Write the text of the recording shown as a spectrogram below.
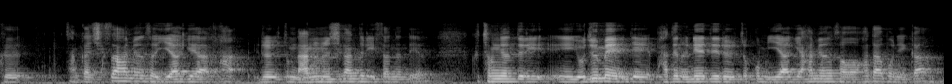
그 잠깐 식사하면서 이야기를 좀 나누는 시간들이 있었는데요. 그 청년들이 요즘에 이제 받은 은혜들을 조금 이야기하면서 하다 보니까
